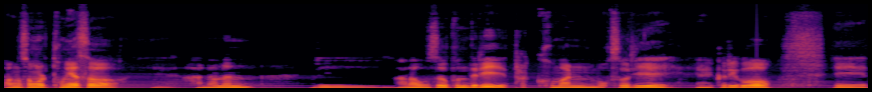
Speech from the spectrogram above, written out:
방송을 통해서 예, 하나는 우리 아나운서 분들이 달콤한 목소리에 예, 그리고 예,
